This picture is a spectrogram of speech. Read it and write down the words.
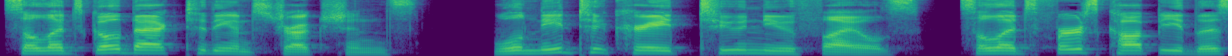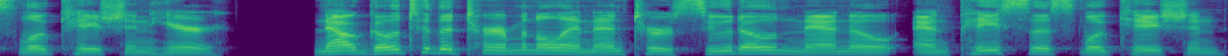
So let's go back to the instructions. We'll need to create two new files. So let's first copy this location here. Now go to the terminal and enter sudo nano and paste this location.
